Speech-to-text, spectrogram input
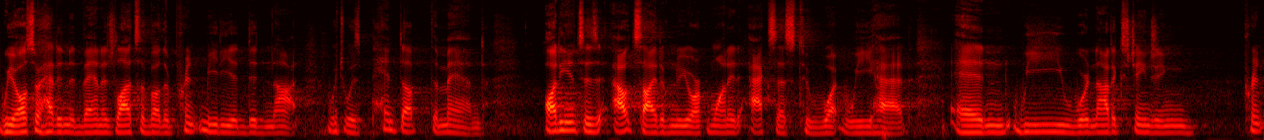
We also had an advantage lots of other print media did not, which was pent up demand. Audiences outside of New York wanted access to what we had, and we were not exchanging print,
